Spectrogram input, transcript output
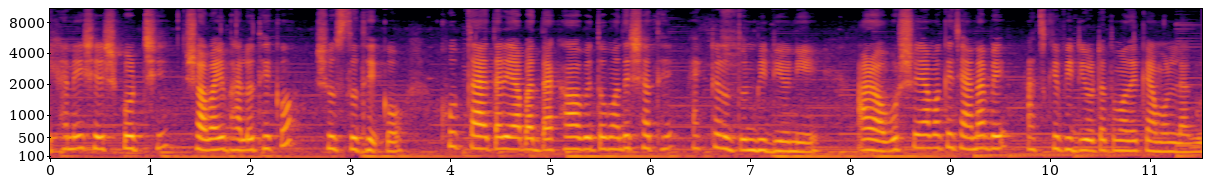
এখানেই শেষ করছি। সবাই ভালো থেকো, সুস্থ থেকো। খুব তাড়াতাড়ি আবার দেখা হবে তোমাদের সাথে একটা নতুন ভিডিও নিয়ে। আর অবশ্যই আমাকে জানাবে আজকে ভিডিওটা তোমাদের কেমন লাগল।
